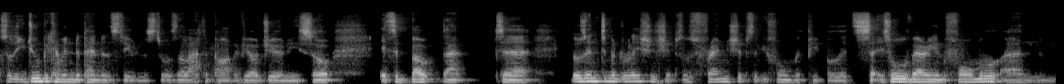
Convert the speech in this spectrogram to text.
so that you do become independent students towards the latter part of your journey. So it's about that uh, those intimate relationships, those friendships that you form with people. It's it's all very informal, and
